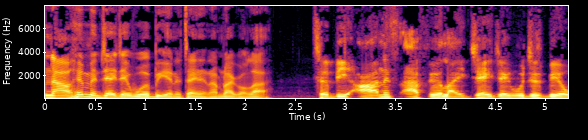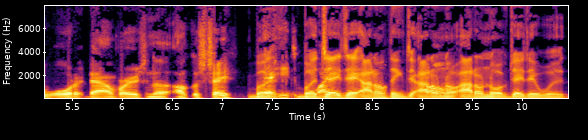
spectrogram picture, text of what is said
now him and JJ would be entertaining. I'm not gonna lie. To be honest, I feel like JJ would just be a watered down version of Uncle Shay. But but white. JJ, I don't think I don't know. I don't know if JJ would.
